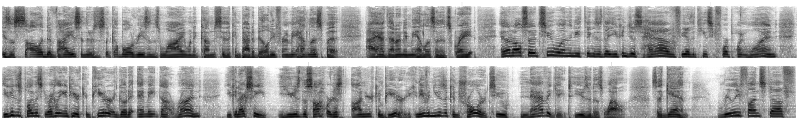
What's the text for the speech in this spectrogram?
is a solid device, and there's a couple of reasons why when it comes to the compatibility for M8 Headless. But I have that on M8 Headless, and it's great. And then also too, one of the neat things is that you can just have if you have the Teensy 4.1, you can just plug this directly into your computer and go to M8.run. You can actually use the software just on your computer. You can even use a controller to navigate to use it as well. So again, really fun stuff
